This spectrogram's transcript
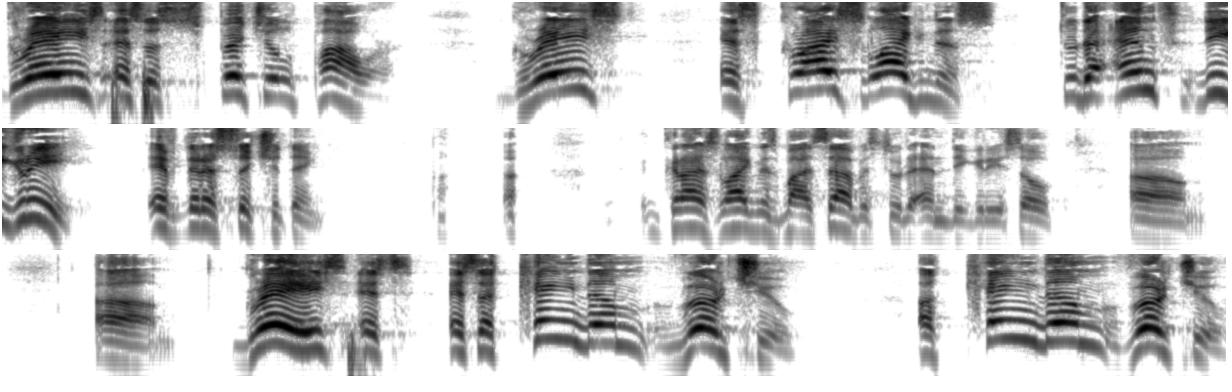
Grace is a spiritual power. Grace is Christ likeness to the nth degree, if there is such a thing. Christ likeness by itself is to the nth degree. So, um, um, grace is, is a kingdom virtue. A kingdom virtue.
